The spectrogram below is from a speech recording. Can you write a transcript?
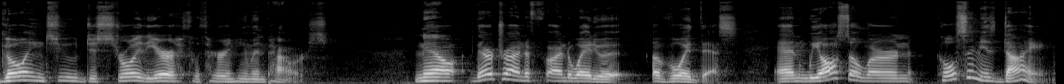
going to destroy the earth with her inhuman powers. Now, they're trying to find a way to avoid this. And we also learn Coulson is dying.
